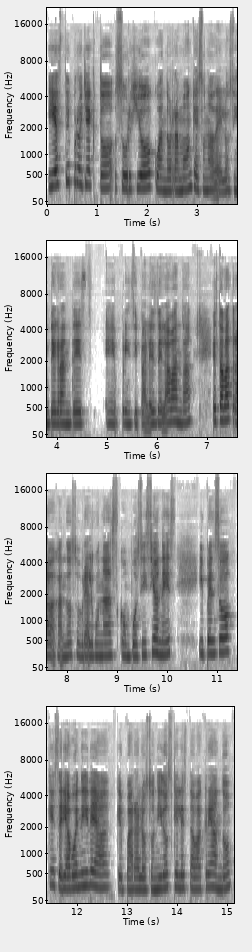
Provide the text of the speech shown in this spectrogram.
Y este proyecto surgió cuando Ramón, que es uno de los integrantes eh, principales de la banda, estaba trabajando sobre algunas composiciones y pensó que sería buena idea que para los sonidos que él estaba creando,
